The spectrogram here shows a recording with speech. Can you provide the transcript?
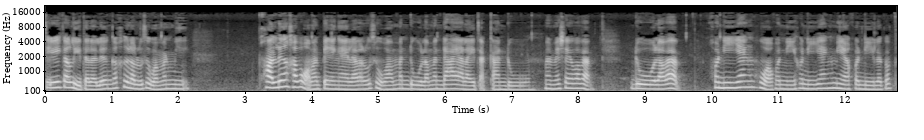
ซีรีส์เกาหลีแต่ละเรื่องก็คือเรารู้สึกว่ามันมี พอเรื่องเขาบอกว่ามันเป็นยังไงแล้วเรารู้สึกว่ามันดูแล้วมันได้อะไรจากการดู มันไม่ใช่ว่าแบบ ดูแล้วแบบ คนนี้แย่งผัวคนนี้ คนนี้แย่งเมียคนนี้แล้วก็ไป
